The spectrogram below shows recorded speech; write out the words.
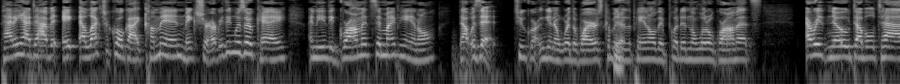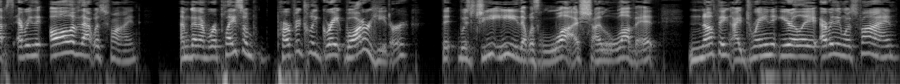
Patty had to have an electrical guy come in, make sure everything was okay. I needed grommets in my panel. That was it. Two, you know, where the wires come Yeah. into the panel, they put in the little grommets. Every no double taps, everything. All of that was fine. I'm going to replace a perfectly great water heater that was GE, that was lush. I love it. Nothing. I drain it yearly. Everything was fine.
